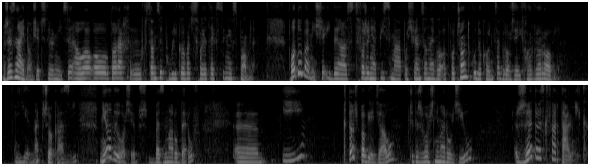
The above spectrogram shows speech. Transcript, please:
że znajdą się czytelnicy, a o, o autorach y, chcących publikować swoje teksty nie wspomnę. Podoba mi się idea stworzenia pisma poświęconego od początku do końca grozie i horrorowi. Jednak przy okazji nie obyło się bez maruderów yy, i ktoś powiedział, czy też właśnie marudził, że to jest kwartalnik.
